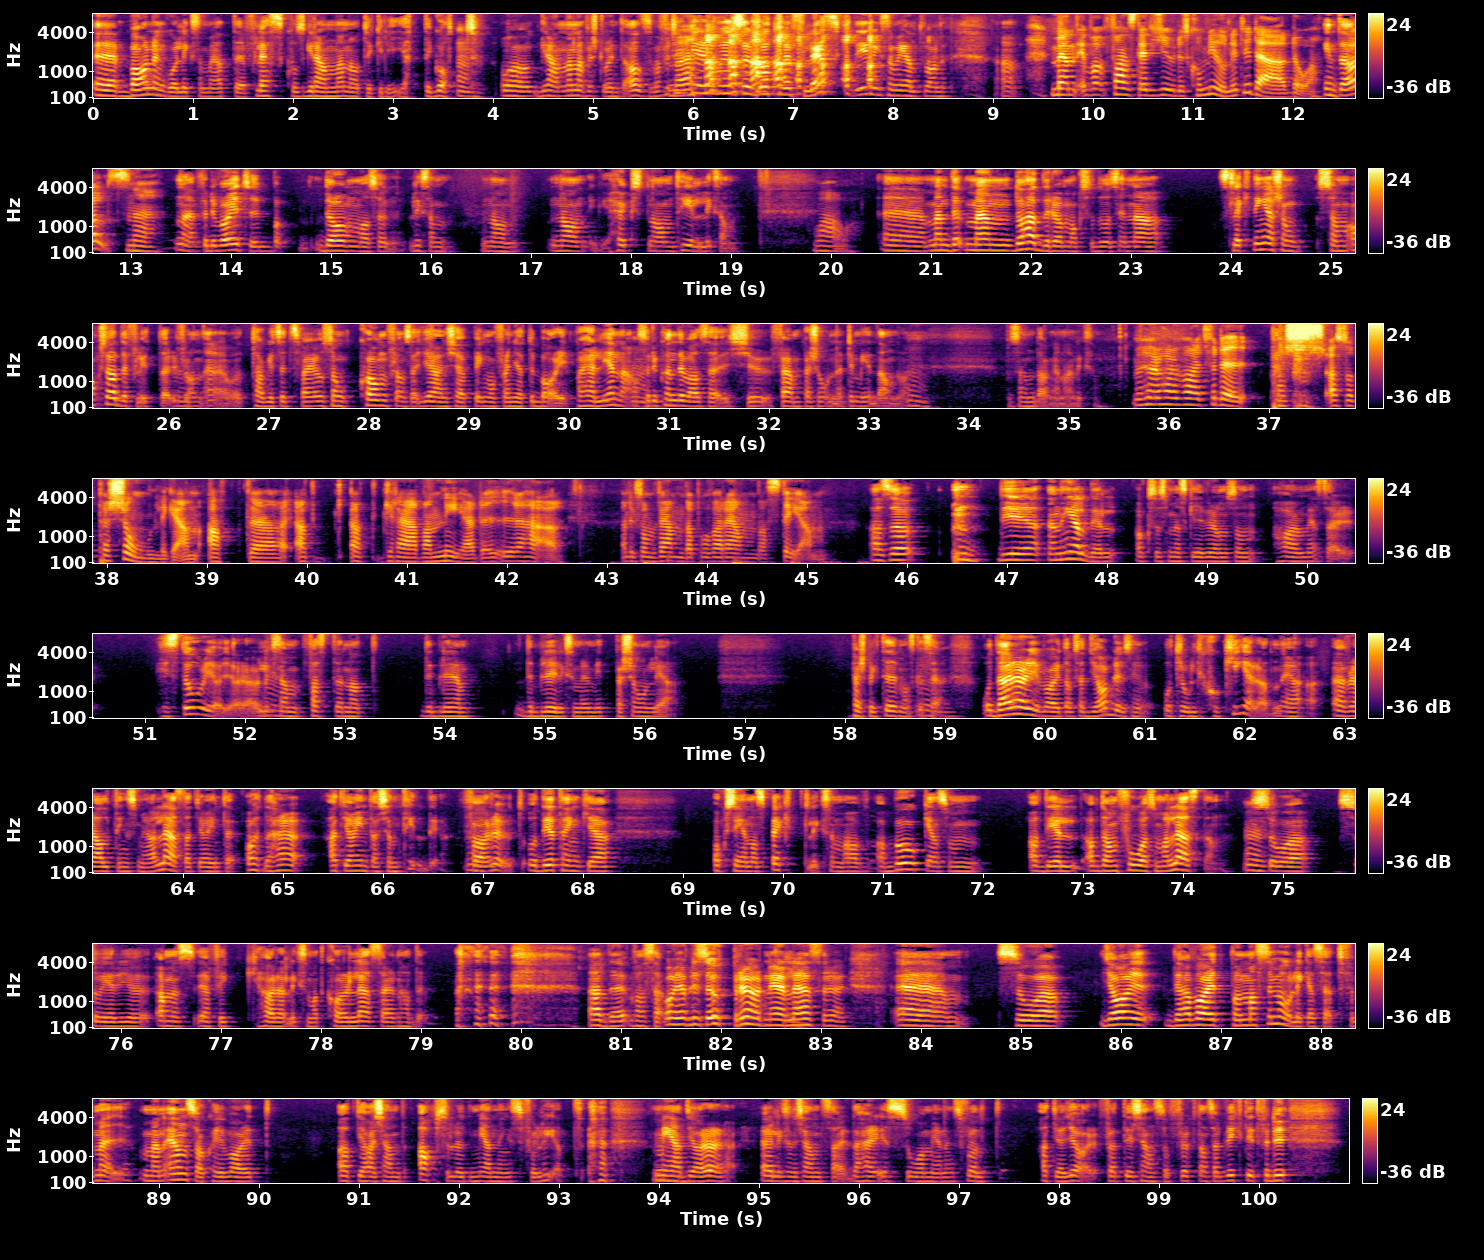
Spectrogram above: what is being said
eh, barnen går liksom och äter fläsk hos grannarna och tycker det är jättegott. Och grannarna förstår inte alls varför tycker de det är så gott med fläsk? Det är liksom helt vanligt. Ja, Men fanns det ett judiskt community där då? inte alls. Nej. Nej, för det var ju typ de och så liksom någon, någon högst någon till liksom. Wow. Eh, men, de, men då hade de också då sina släktingar som, som också hade flytt därifrån eh, och tagit sig till Sverige och som kom från så här, Jönköping och från Göteborg på helgerna. Så det kunde vara så här, 25 personer till middagen då. På söndagarna liksom. Men hur har det varit för dig pers alltså personligen att, eh, att, att gräva ner dig i det här? Att liksom vända på varenda sten? Alltså, det är en hel del också som jag skriver om som har med så här historia att göra. Och liksom, Mm. Fastän att det blir, en, det blir liksom mitt personliga perspektiv man ska Mm. säga. Och där har det ju varit också att jag blev så otroligt chockerad när jag, över allting som jag har läst. Att jag inte, oj, det här, att jag inte har känt till det förut. Och det tänker jag också är en aspekt liksom av, av boken som av, del, av de få som har läst den. Så, så är det ju, ja men jag fick höra liksom att korrläsaren hade hade, var så här, åh jag blir så upprörd när jag läser det här. Ehm, så jag, det har varit på en massa med olika sätt för mig. Men en sak har ju varit att jag har känt absolut meningsfullhet med att göra det här. Jag har liksom känt så här, det här är så meningsfullt att jag gör. För att det känns så fruktansvärt viktigt. För det,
